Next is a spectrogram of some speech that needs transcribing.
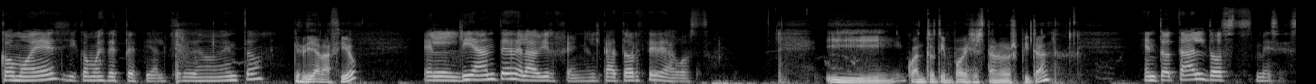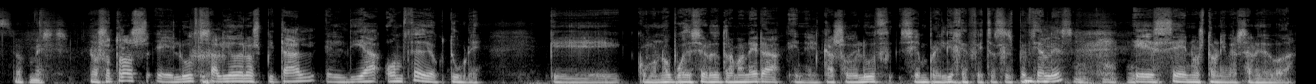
cómo es y cómo es de especial. Pero de momento, ¿Qué día nació? el día antes de la Virgen, el 14 de agosto. ¿Y cuánto tiempo habéis estado en el hospital? En total, dos meses. Dos meses. Nosotros, eh, Luz salió del hospital el día 11 de octubre. Que como no puede ser de otra manera, en el caso de Luz siempre elige fechas especiales, es eh, nuestro aniversario de boda.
